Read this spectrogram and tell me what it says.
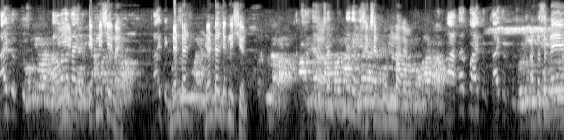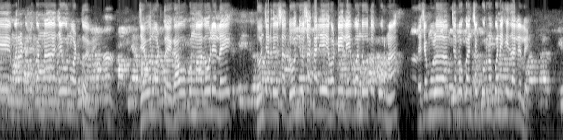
काय करतो गावाला काय मी करतो टेक्निशियन आहे. काय? डेंटल डेंटल टेक्निशियन शिक्षण पूर्ण झालं. शिक्षण पूर्ण झालेलं मग आता तू काय कर- काय करतो आता सध्या मराठा लोकांना जेवण वाटतोय. मी हा. जेवण वाटतोय. गावाकडून मागवलेलं आहे. दोन चार दिवसात दोन दिवसाखाली हॉटेल हे बंद होतं पूर्ण. त्याच्यामुळं आमच्या लोकांचे पूर्णपणे हे झालेलं आहे.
